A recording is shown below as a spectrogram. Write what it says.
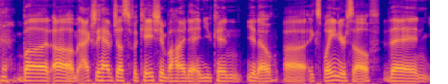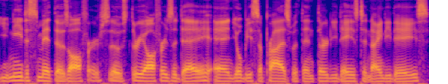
but um, actually have justification behind it, and you can you know uh, explain yourself then you need to submit those offers, those three offers a day, and you'll be surprised within 30 days to 90 days.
